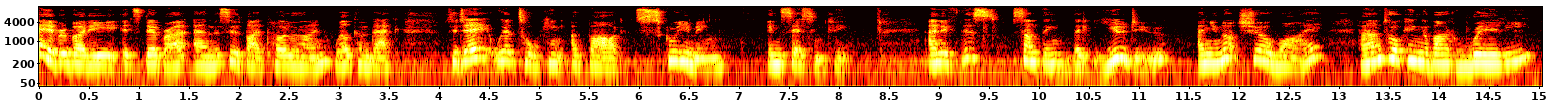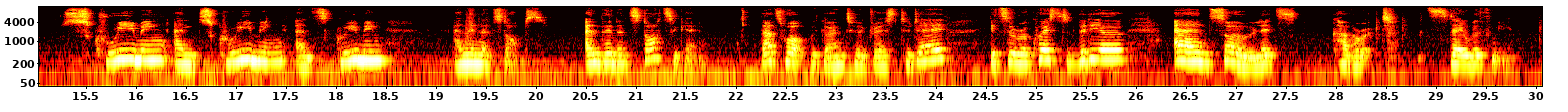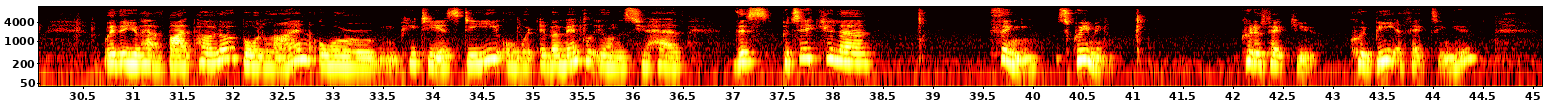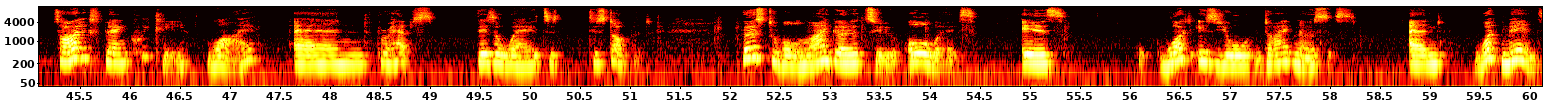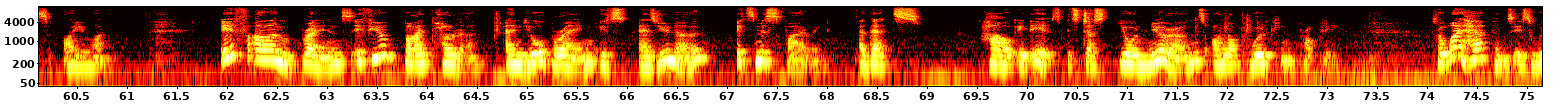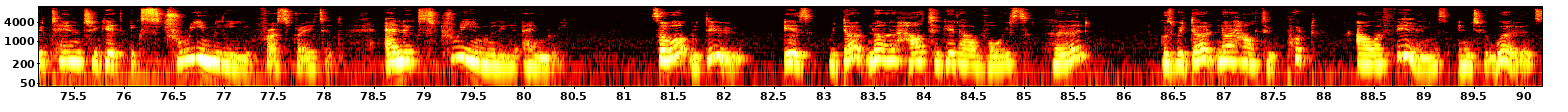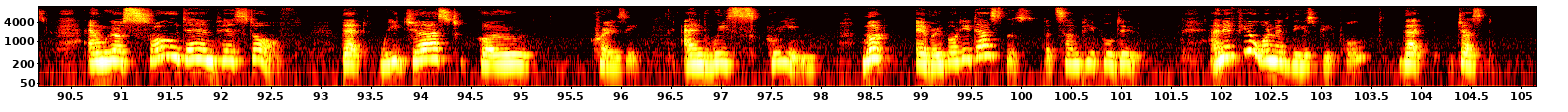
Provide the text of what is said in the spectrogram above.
Hey everybody, it's Deborah and this is Bipolar Line. Welcome back. Today we're talking about screaming incessantly. And if this is something that you do and you're not sure why, and I'm talking about really screaming and screaming and screaming and then it stops and then it starts again. That's what we're going to address today. It's a requested video and so let's cover it. Stay with me whether you have bipolar, borderline, or PTSD, or whatever mental illness you have, this particular thing, screaming, could affect you, could be affecting you. So I'll explain quickly why, and perhaps there's a way to, to stop it. First of all, my go-to always is what is your diagnosis and what meds are you on? If um, our brains, if you're bipolar and your brain is, as you know, it's misfiring, and that's how it is. It's just your neurons are not working properly. So what happens is we tend to get extremely frustrated and extremely angry. So what we do is we don't know how to get our voice heard because we don't know how to put our feelings into words and we are so damn pissed off that we just go crazy and we scream. Not everybody does this, but some people do. And if you're one of these people that just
